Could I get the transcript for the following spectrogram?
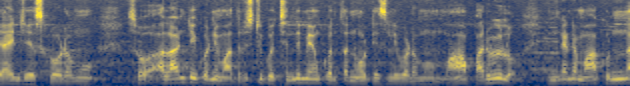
జాయిన్ చేసుకోవడము. సో అలాంటివి కొన్ని మా దృష్టికి వచ్చింది. మేము కొంత నోటీసులు ఇవ్వడము మా పరివిలో. ఎందుకంటే మాకున్న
